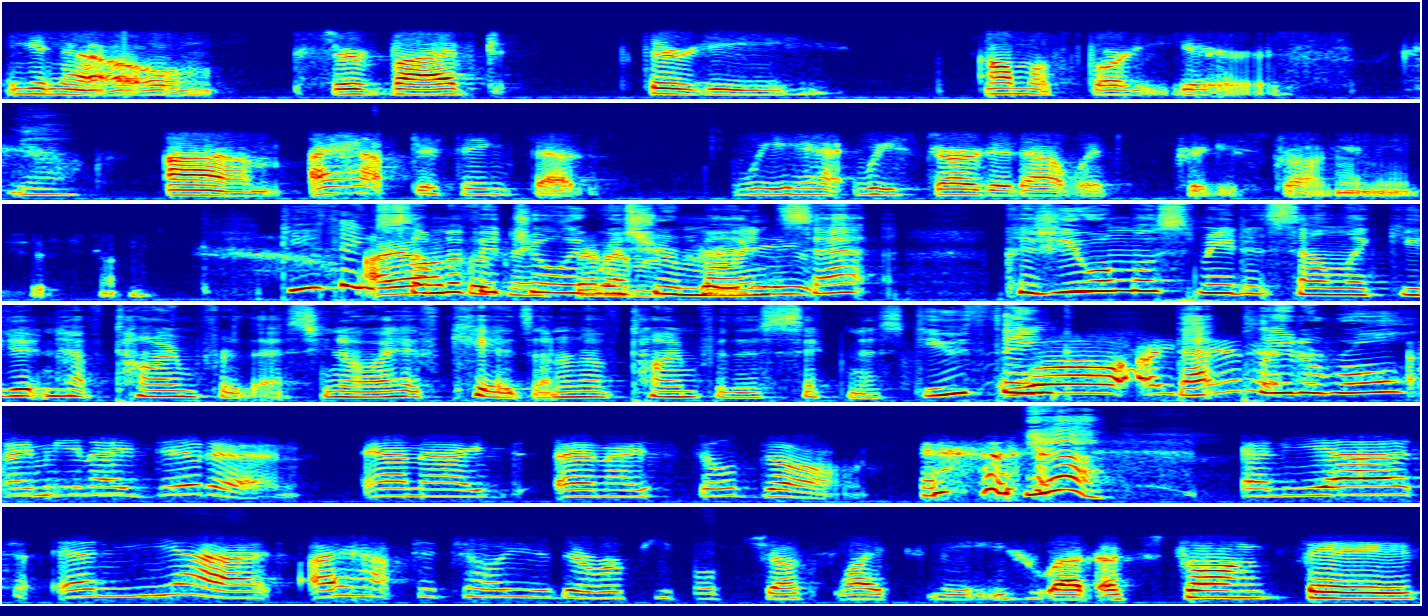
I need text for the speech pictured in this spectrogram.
you know, survived 30, almost 40 years. Yeah um, I have to think that we ha- we started out with pretty strong immune system. Do you think I some of it, Julie, was I'm your pretty... mindset? Because you almost made it sound like you didn't have time for this. You know, I have kids; I don't have time for this sickness. Do you think well, that didn't. played a role? I mean, I didn't, and I and I still don't. Yeah. And yet, and yet, I have to tell you, there were people just like me who had a strong faith,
